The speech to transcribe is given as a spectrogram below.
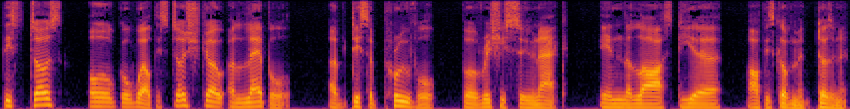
this does augur well. This does show a level of disapproval for Rishi Sunak in the last year of his government, doesn't it?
